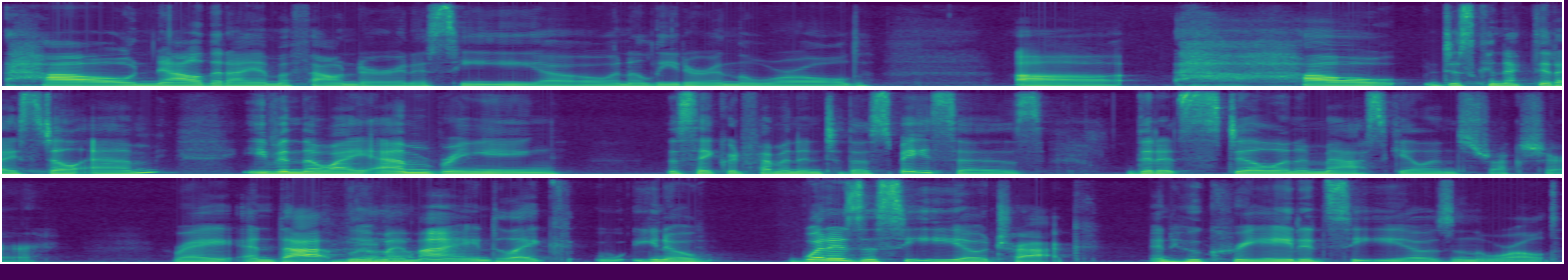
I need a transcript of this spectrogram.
how now that I am a founder and a CEO and a leader in the world, uh, how disconnected I still am, even though I am bringing the sacred feminine to those spaces, that it's still in a masculine structure. Right. And that blew yeah. my mind. Like, you know, what is a CEO track and who created CEOs in the world?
